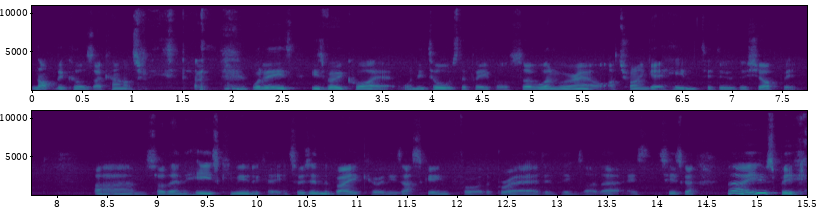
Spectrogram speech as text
not because I can't speak Spanish. what it is, he's very quiet when he talks to people. So when we're out, I try and get him to do the shopping. Um, so then he's communicating. So he's in the baker and he's asking for the bread and things like that. He's, she's going, "No, you speak,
